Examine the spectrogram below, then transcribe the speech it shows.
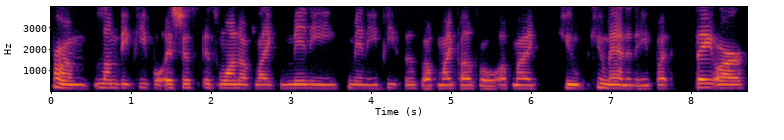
from Lumbee people, it's just it's one of like many, many pieces of my puzzle of my hu- humanity. But they are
